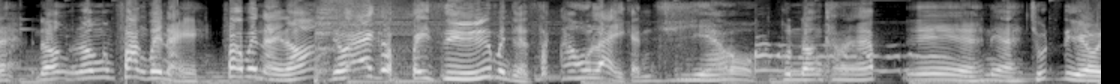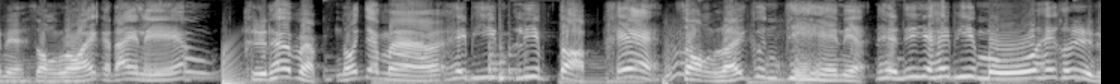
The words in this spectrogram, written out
นะน้องน้องฟังไปไหน ฟังไปไหนเนาะเดี๋ยวไอ้กับไปซื้อมันจะสักเท่าไหร่กันเชียว คุณน้องครับเออเนี่ยชุดเดียวเนี่ย200ก็ได้แล้ว คือถ้าแบบน้องจะมาให้พี่รีบตอบแค่ 200 กุญแจเนี่ยแทนที่จะให้พี่โมให้คนอื่น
